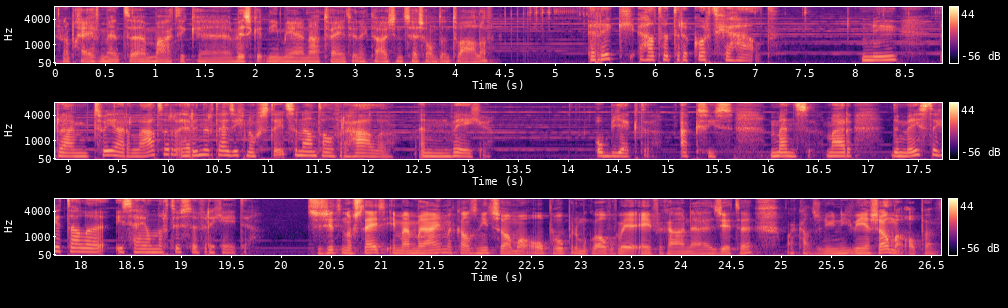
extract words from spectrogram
En op een gegeven moment maakte ik, wist ik het niet meer na 22.612. Rick had het record gehaald. Nu, ruim twee jaar later, herinnert hij zich nog steeds een aantal verhalen en wegen. Objecten, acties, mensen, maar de meeste getallen is hij ondertussen vergeten. Ze zitten nog steeds in mijn brein, maar kan ze niet zomaar oproepen. Dan moet ik wel weer even gaan uh, zitten. Maar ik kan ze nu niet weer zomaar opnoemen.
